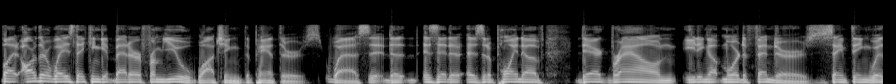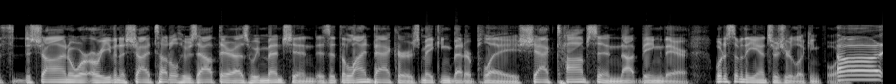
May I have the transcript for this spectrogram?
But are there ways they can get better from you watching the Panthers, Wes? Is it a, is it a point of Derek Brown eating up more defenders? Same thing with DeShawn or, or even a Shy Tuttle who's out there, as we mentioned. Is it the linebackers making better plays? Shaq Thompson not being there? What are some of the answers you're looking for? Uh,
